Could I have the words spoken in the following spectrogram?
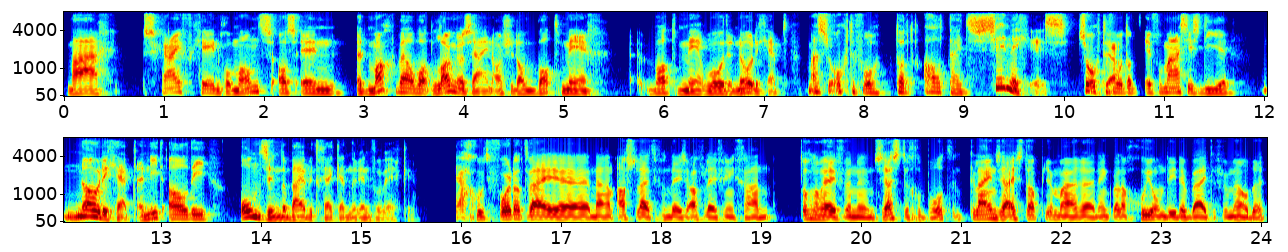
Maar schrijf geen romans als in. Het mag wel wat langer zijn als je dan wat meer, wat meer woorden nodig hebt. Maar zorg ervoor dat het altijd zinnig is. Zorg ervoor Ja. dat het informatie is die je nodig hebt. En niet al die onzin erbij betrekken en erin verwerken. Ja, goed. Voordat wij uh, naar een afsluiting van deze aflevering gaan, toch nog even een zesde gebod. Een klein zijstapje, maar uh, denk wel een goede om die erbij te vermelden.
